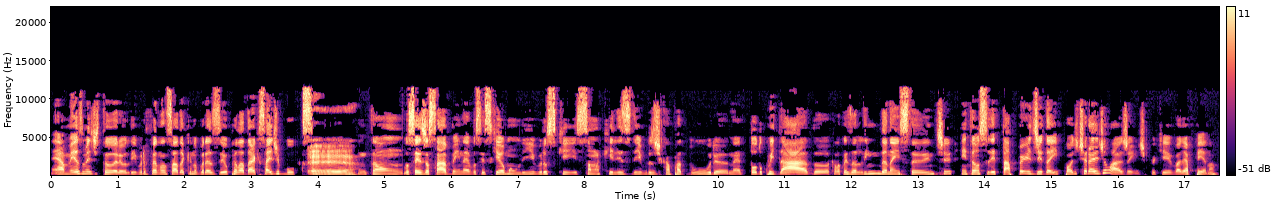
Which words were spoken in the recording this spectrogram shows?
É a mesma editora. O livro foi lançado aqui no Brasil pela Dark Side Books. É. Então, vocês já sabem, né? Vocês que amam livros que são aqueles livros de capa dura, né? Todo cuidado, aquela coisa linda na estante. Então, se ele tá perdido aí, pode tirar ele de lá, gente, porque vale a pena.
